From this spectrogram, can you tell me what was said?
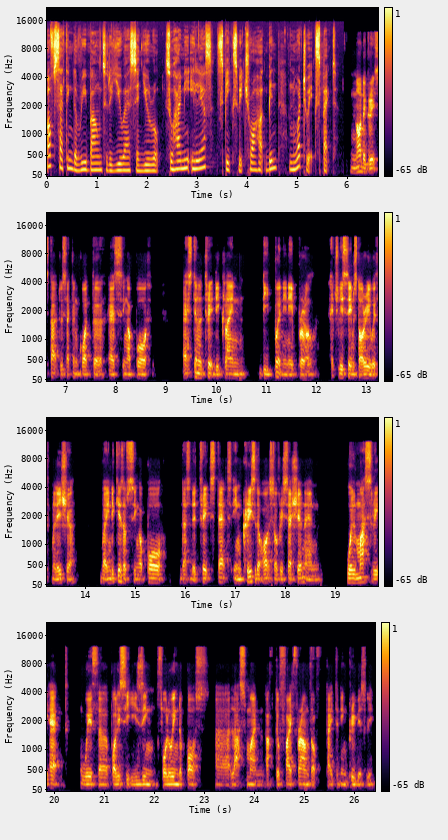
offsetting the rebound to the US and Europe. Suhaimi Ilias speaks with Chua Hak Bin on what to expect. Not a great start to second quarter as Singapore's external trade decline deepened in April. Actually, same story with Malaysia. But in the case of Singapore, does the trade stats increase the odds of recession and will MAS react with uh, policy easing following the pause uh, last month after five rounds of tightening previously?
